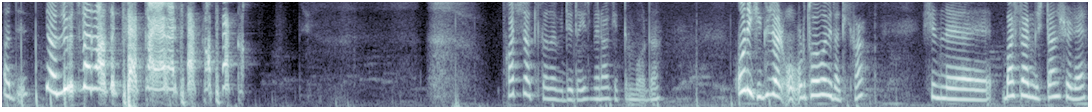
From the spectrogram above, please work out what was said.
Hadi. Ya lütfen artık Pekka'ya ver Pekka Pekka. Kaç dakikada videodayız merak ettim bu arada. 12 güzel ortalama bir dakika. Şimdi başlangıçtan şöyle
